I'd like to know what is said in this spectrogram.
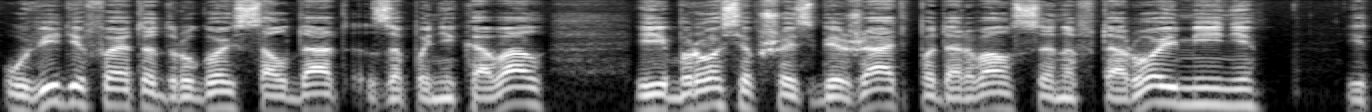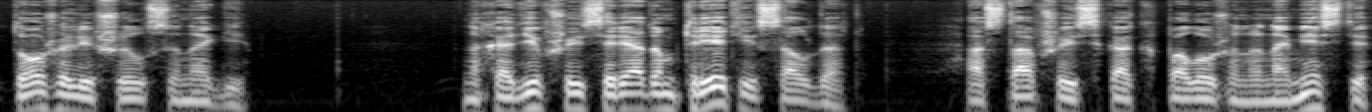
Увидев это, другой солдат запаниковал и, бросившись бежать, подорвался на второй мине и тоже лишился ноги. Находившийся рядом третий солдат, оставшийся, как положено, на месте,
